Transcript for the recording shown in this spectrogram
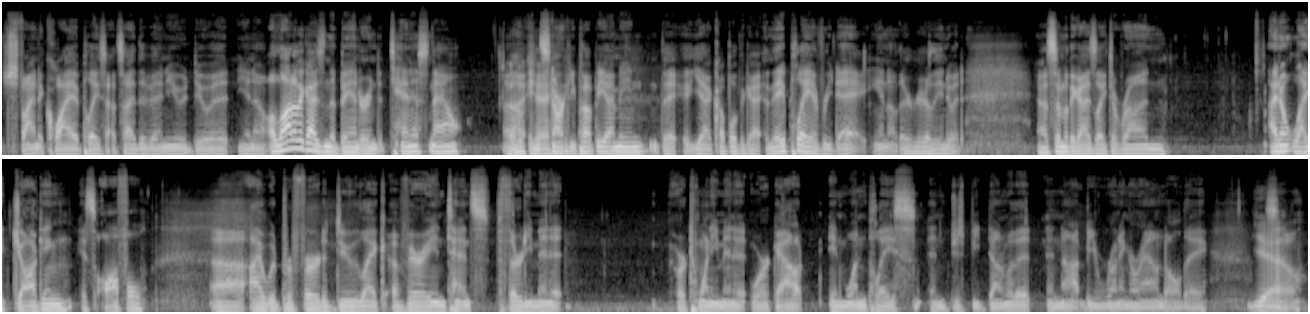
just find a quiet place outside the venue and do it. You know, a lot of the guys in the band are into tennis now. Uh, In Okay. Snarky Puppy, I mean, they, yeah, a couple of the guys, and they play every day. You know, they're really into it. Uh, some of the guys like to run. I don't like jogging; it's awful. Uh, I would prefer to do like a very intense thirty minute or twenty minute workout in one place and just be done with it and not be running around all day. Yeah. So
